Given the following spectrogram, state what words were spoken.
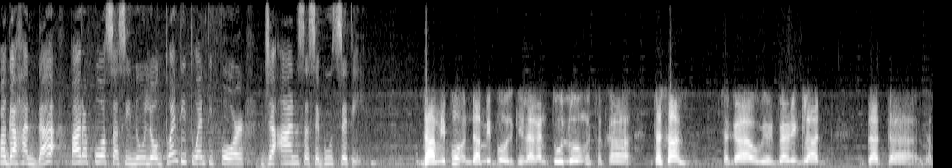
paghahanda para po sa Sinulog 2024 dyan sa Cebu City? dami po, dami po. Kailangan tulong at saka dasal. Saka we're very glad that uh, the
